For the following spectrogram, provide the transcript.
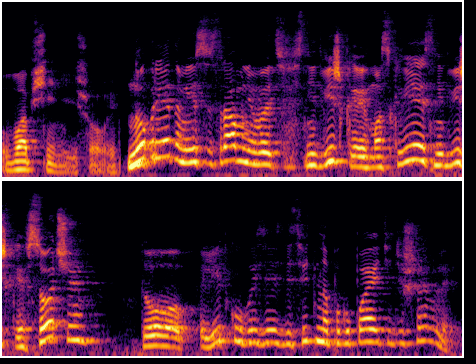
вообще не дешевые. Но при этом, если сравнивать с недвижкой в Москве, с недвижкой в Сочи, то элитку вы здесь действительно покупаете дешевле.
